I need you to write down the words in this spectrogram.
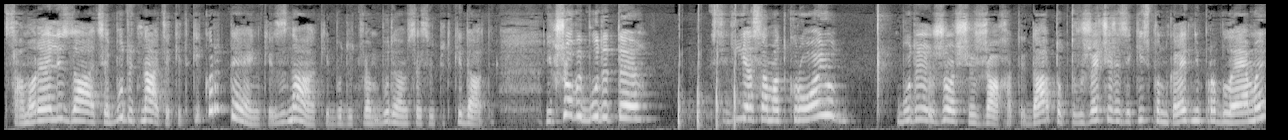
самореалізація, будуть натяки, такі коротенькі, знаки будуть вам, буде вам все підкидати. Якщо ви будете сиді, я сам открою, буде жорстче жахати. Да? Тобто вже через якісь конкретні проблеми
